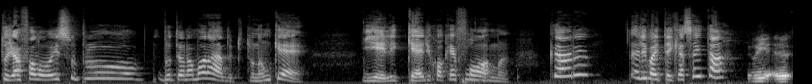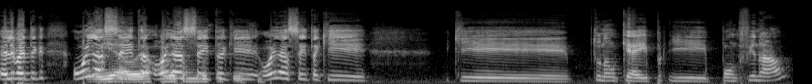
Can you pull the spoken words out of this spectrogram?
tu já falou isso pro, pro teu namorado, que tu não quer. E ele quer de qualquer Sim. forma. Cara, ele vai ter que aceitar. Eu ia, eu, ele vai ter que. Ou ele ia, aceita, ou ele aceita que. Ou ele aceita que. Que tu não quer ir, ir ponto final.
